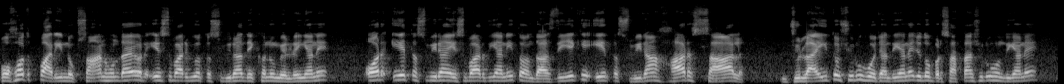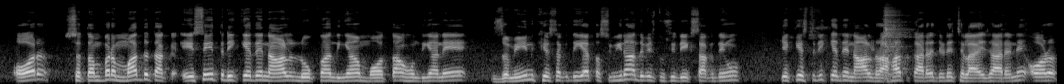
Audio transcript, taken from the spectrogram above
ਬਹੁਤ ਭਾਰੀ ਨੁਕਸਾਨ ਹੁੰਦਾ ਹੈ ਔਰ ਇਸ ਵਾਰ ਵੀ ਉਹ ਤਸਵੀਰਾਂ ਦੇਖਣ ਨੂੰ ਮਿਲ ਰਹੀਆਂ ਨੇ। ਔਰ ਇਹ ਤਸਵੀਰਾਂ ਇਸ ਵਾਰ ਦੀਆਂ ਨਹੀਂ, ਤੁਹਾਨੂੰ ਦੱਸ ਦਈਏ ਕਿ ਇਹ ਤਸਵੀਰਾਂ ਹਰ ਸਾਲ ਜੁਲਾਈ ਤੋਂ ਸ਼ੁਰੂ ਹੋ ਜਾਂਦੀਆਂ ਨੇ, ਜਦੋਂ ਬਰਸਾਤਾਂ ਸ਼ੁਰੂ ਹੁੰਦੀਆਂ ਨੇ। ਔਰ ਸਤੰਬਰ ਮੱਧ ਤੱਕ ਇਸੇ ਤਰੀਕੇ ਦੇ ਨਾਲ ਲੋਕਾਂ ਦੀਆਂ ਮੌਤਾਂ ਹੁੰਦੀਆਂ ਨੇ ਜ਼ਮੀਨ ਖਿਸਕਦੀ ਹੈ ਤਸਵੀਰਾਂ ਦੇ ਵਿੱਚ ਤੁਸੀਂ ਦੇਖ ਸਕਦੇ ਹੋ ਕਿ ਕਿਸ ਤਰੀਕੇ ਦੇ ਨਾਲ ਰਾਹਤ ਕਾਰਜ ਜਿਹੜੇ ਚਲਾਏ ਜਾ ਰਹੇ ਨੇ ਔਰ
